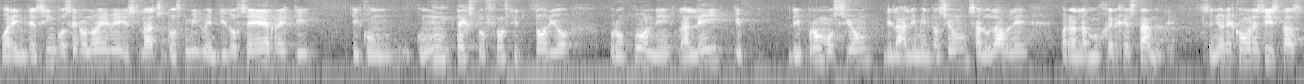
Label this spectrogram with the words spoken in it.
4509-2022-CR que, con, con, un texto sustitutorio propone la ley de promoción de la alimentación saludable para la mujer gestante. Señores congresistas,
